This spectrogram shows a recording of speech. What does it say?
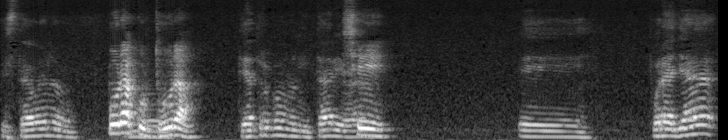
Está bueno. Pura cultura, Teatro comunitario. ¿verdad? sí. Eh, por allá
